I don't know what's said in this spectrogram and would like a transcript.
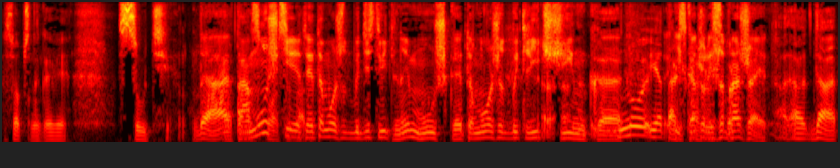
собственно говоря, суть. Да, а мушки это, это может быть действительно и мушка, это может быть личинка, ну, я так из скажу, которой изображает. Что, да,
